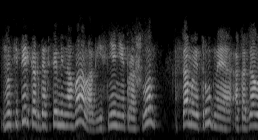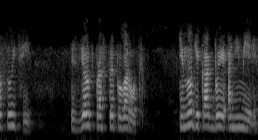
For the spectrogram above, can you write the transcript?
но теперь, когда все миновало, объяснение прошло, самое трудное оказалось уйти, сделать простой поворот, и ноги как бы онемели.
